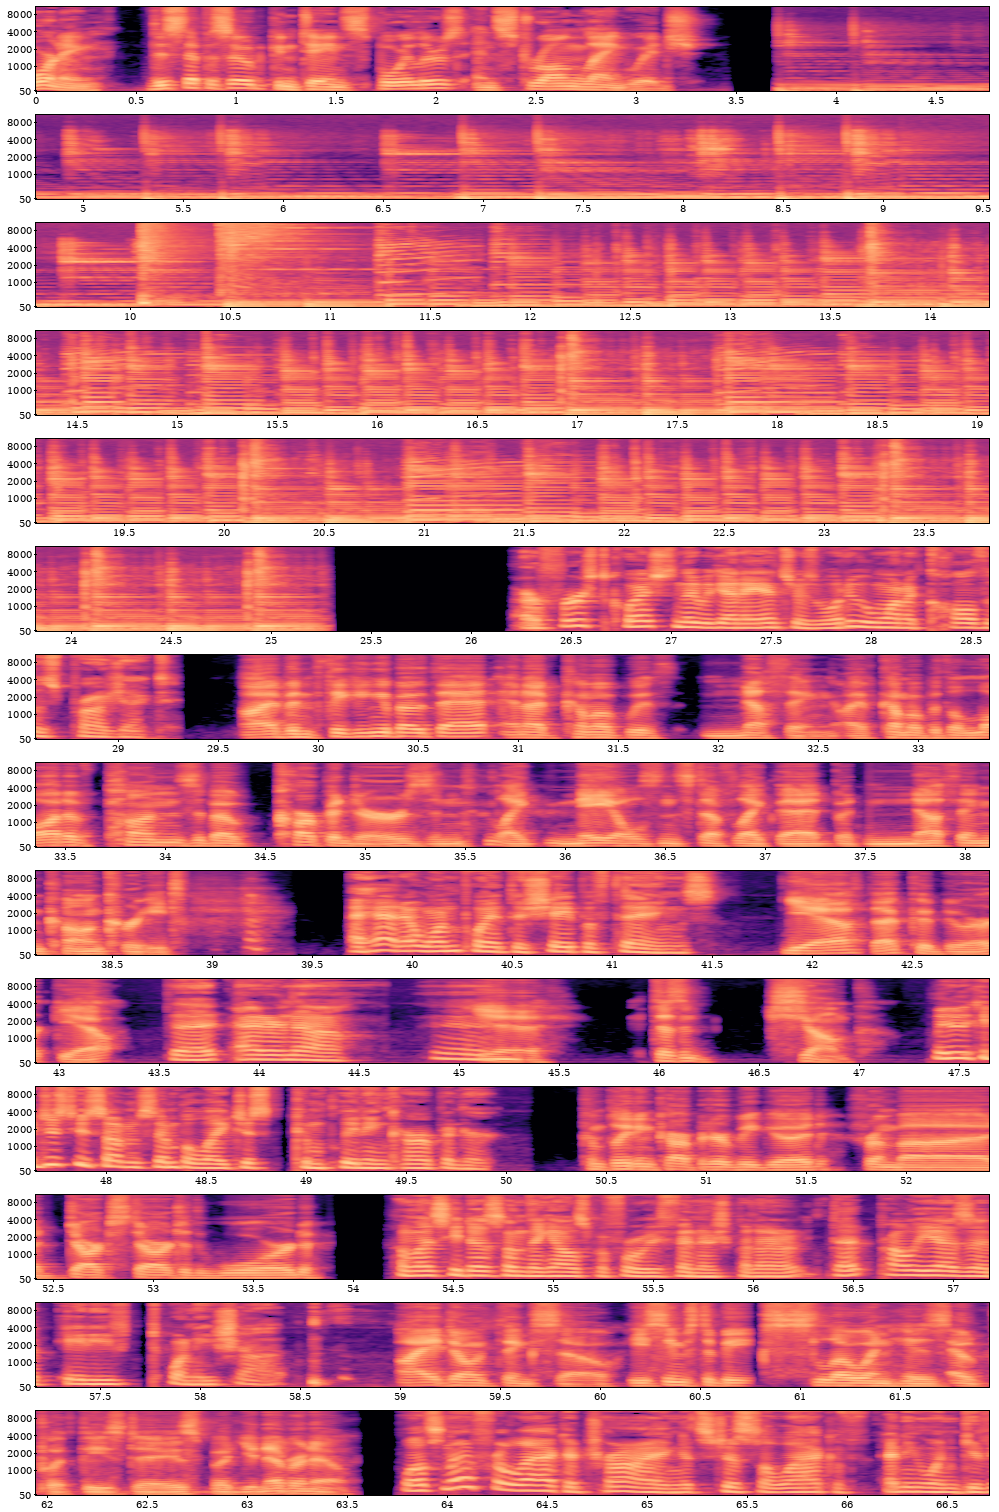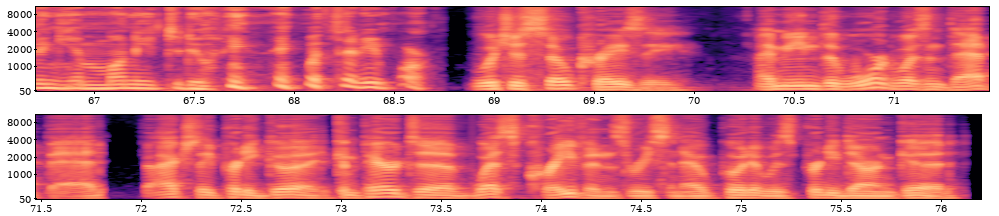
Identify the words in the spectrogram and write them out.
Warning this episode contains spoilers and strong language. Our first question that we got to answer is what do we want to call this project? I've been thinking about that and I've come up with nothing. I've come up with a lot of puns about carpenters and like nails and stuff like that, but nothing concrete. I had at one point the shape of things, Yeah, that could work. Yeah. but I don't know. Eh, Yeah. It doesn't jump. Maybe we could just do something simple like just completing Carpenter. Completing Carpenter would be good. From uh, Dark Star to the Ward. Unless he does something else before we finish, but I don't, that probably has a 80-20 shot. I don't think so. He seems to be slow in his output these days, but you never know. Well, it's not for lack of trying, it's just a lack of anyone giving him money to do anything with anymore. Which is so crazy. I mean, the Ward wasn't that bad. Actually, pretty good. Compared to Wes Craven's recent output, it was pretty darn good.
